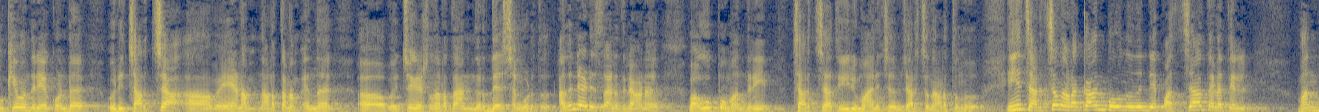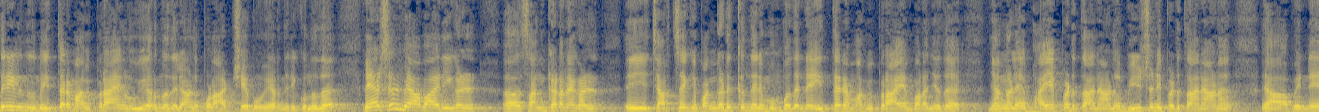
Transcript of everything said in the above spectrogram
മുഖ്യമന്ത്രിയെ കൊണ്ട് ഒരു ചർച്ച വേണം നടത്തണം എന്ന് ഉച്ചകേഷ് നടത്താൻ നിർദ്ദേശം കൊടുത്തത്. അതിന്റെ അടിസ്ഥാനത്തിലാണ് വകുപ്പ് മന്ത്രി ചർച്ച തീരുമാനിച്ചതും ചർച്ച നടത്തുന്നതും. ഈ ചർച്ച നടക്കാൻ പോകുന്നതിന്റെ പശ്ചാത്തലത്തിൽ മന്ത്രിയിൽ നിന്നും ഇത്തരം അഭിപ്രായങ്ങൾ ഉയർന്നതിലാണ് ഇപ്പോൾ ആക്ഷേപം ഉയർന്നിരിക്കുന്നത്. റേഷൻ വ്യാപാരികൾ സംഘടനകൾ ഈ ചർച്ചയ്ക്ക് പങ്കെടുക്കുന്നതിന് മുമ്പ് തന്നെ ഇത്തരം അഭിപ്രായം പറഞ്ഞത് ഞങ്ങളെ ഭയപ്പെടുത്താനാണ് ഭീഷണിപ്പെടുത്താനാണ്. പിന്നെ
